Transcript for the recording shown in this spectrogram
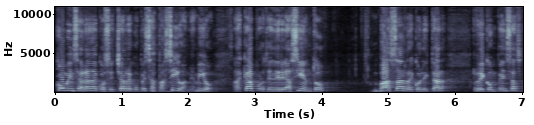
comenzarán a cosechar recompensas pasivas, mi amigo. Acá por tener el asiento vas a recolectar recompensas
